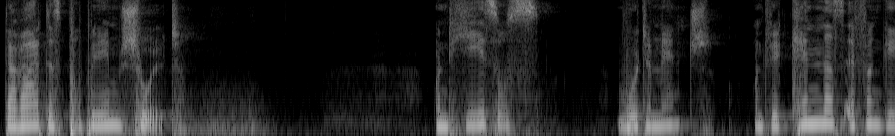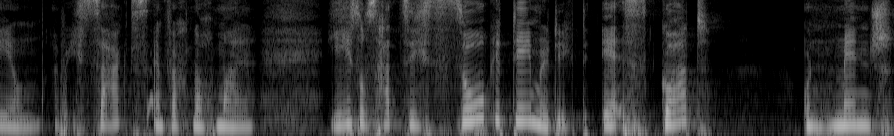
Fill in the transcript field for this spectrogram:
Da war das Problem Schuld. Und Jesus wurde Mensch Und wir kennen das Evangelium, aber ich sage es einfach nochmal. Jesus hat sich so gedemütigt. Er ist Gott und Mensch.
